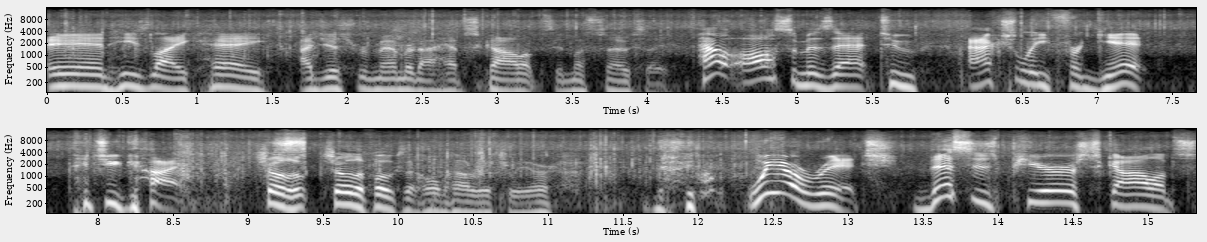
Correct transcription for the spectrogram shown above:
and he's like hey i just remembered i have scallops in my snow sled how awesome is that to actually forget that you got Show the show the folks at home how rich we are. We are rich. This is pure scallops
